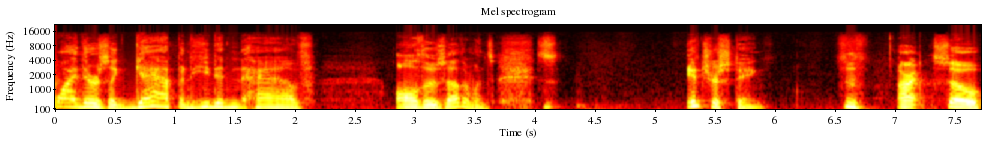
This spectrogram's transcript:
why there's a gap and he didn't have all those other ones. Interesting. Hmm. all right. So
